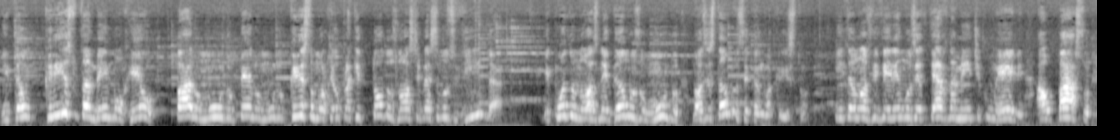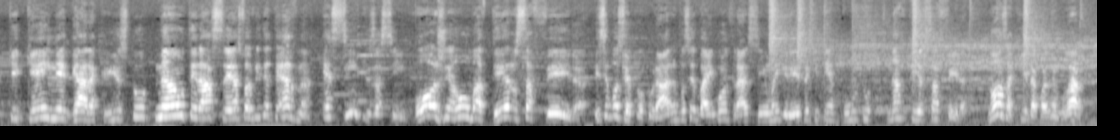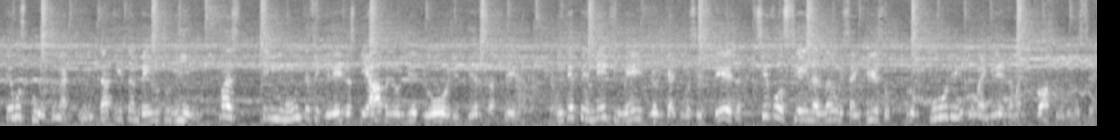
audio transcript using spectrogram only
Então, Cristo também morreu para o mundo, pelo mundo. Cristo morreu para que todos nós tivéssemos vida. E quando nós negamos o mundo, nós estamos aceitando a Cristo então nós viveremos eternamente com Ele, ao passo que quem negar a Cristo não terá acesso à vida eterna. É simples assim. Hoje é uma terça-feira, e se você procurar, você vai encontrar sim uma igreja que tenha culto na terça-feira. Nós aqui da Quadrangular temos culto na quinta e também no domingo, mas tem muitas igrejas que abrem no dia de hoje, terça-feira. Independentemente de onde quer que você esteja, se você ainda não está em Cristo, procure uma igreja mais próxima de você.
